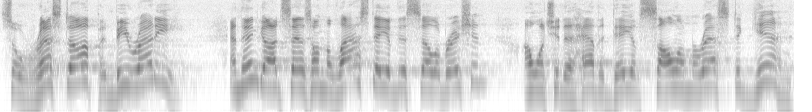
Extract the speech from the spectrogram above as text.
So rest up and be ready. And then God says, on the last day of this celebration, I want you to have a day of solemn rest again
